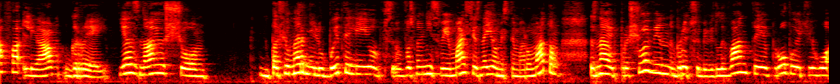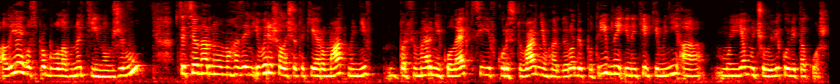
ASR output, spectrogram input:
Афа Ліам Грей. Я знаю, що парфюмерні любителі в- основній своїй масі знайомі з тим ароматом, знають про що він, беруть собі від Леванти, пробують його, але я його спробувала в Нотіно вживу в стаціонарному магазині і вирішила, що такий аромат мені в парфюмерній колекції, в користуванні, в гардеробі потрібний і не тільки мені, а моєму чоловікові також.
